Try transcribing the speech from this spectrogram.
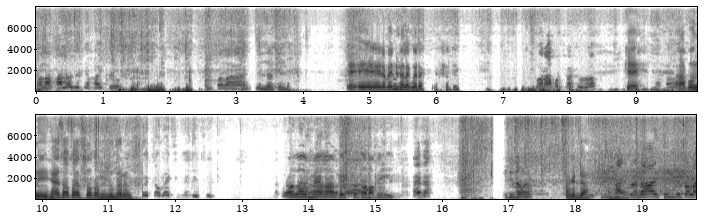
কলা ভালো যেতে হয়তো কলা এটা বেনি ফেলা একবারে একসাথে কে? আপনি? হ্যাঁ চাচা চাচা শ্বশুর ধরেন। মেলা ব্যস্ত তো হবেই। তাই না? আগেরটা? কাটবে না কিন্তু কলা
